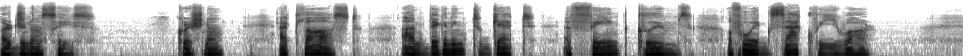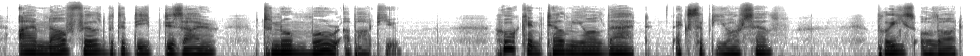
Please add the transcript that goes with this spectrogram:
Arjuna says, Krishna, at last I am beginning to get a faint glimpse of who exactly you are. I am now filled with a deep desire to know more about you. Who can tell me all that except yourself? Please, O Lord,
